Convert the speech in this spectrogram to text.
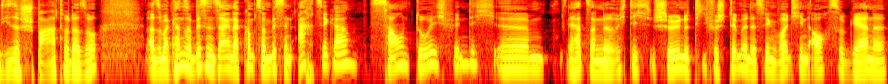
diese Sparte oder so. Also man kann so ein bisschen sagen, da kommt so ein bisschen 80er Sound durch, finde ich. Ähm, er hat so eine richtig schöne, tiefe Stimme, deswegen wollte ich ihn auch so gerne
